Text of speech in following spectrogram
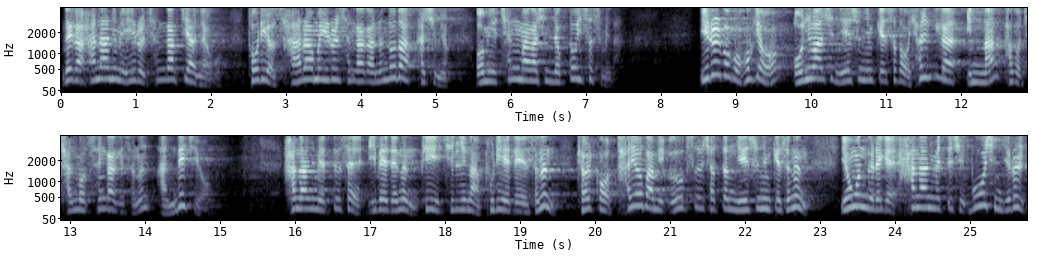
내가 하나님의 일을 생각지 않냐고 도리어 사람의 일을 생각하는도다 하시며 엄히 책망하신 적도 있었습니다. 이를 보고 혹여 온유하신 예수님께서도 혈기가 있나 하고 잘못 생각해서는 안 되지요. 하나님의 뜻에 입에 대는 비진리나 불의에 대해서는 결코 타협함이 없으셨던 예수님께서는 영혼들에게 하나님의 뜻이 무엇인지를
